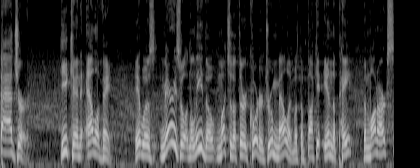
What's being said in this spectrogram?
Badger. He can elevate. It was Marysville in the lead, though, much of the third quarter. Drew Mellon with the bucket in the paint. The Monarchs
